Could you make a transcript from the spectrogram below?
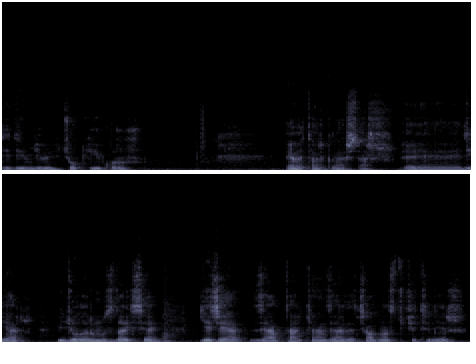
dediğim gibi çok iyi korur. Evet arkadaşlar, diğer videolarımızda ise gece yatarken zerdeçal nasıl tüketilir?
